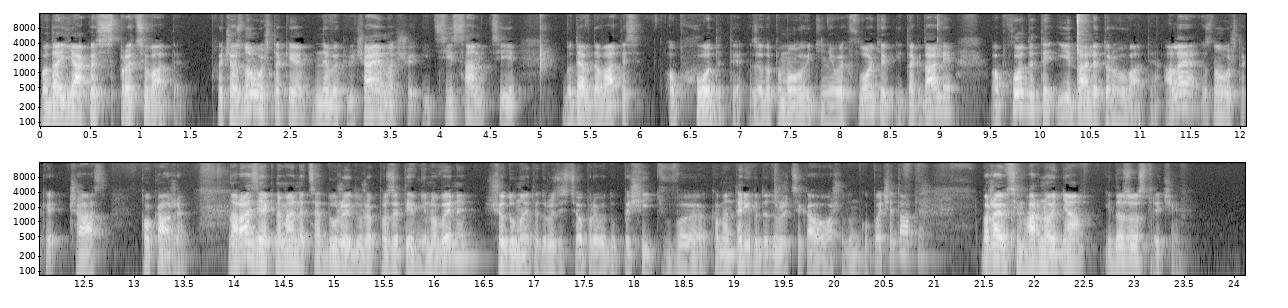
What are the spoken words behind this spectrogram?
бодай якось спрацювати. Хоча знову ж таки не виключаємо, що і ці санкції буде вдаватись обходити за допомогою тіньових флотів і так далі, обходити і далі торгувати. Але знову ж таки час покаже. Наразі, як на мене, це дуже і дуже позитивні новини. Що думаєте, друзі, з цього приводу? Пишіть в коментарі, буде дуже цікаво вашу думку почитати. Бажаю всім гарного дня і до зустрічі!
